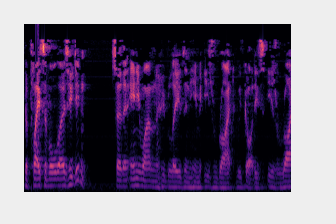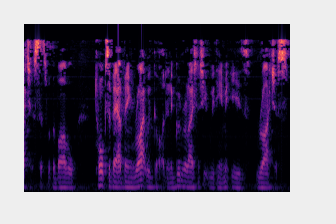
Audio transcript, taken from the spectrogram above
the place of all those who didn't. So that anyone who believes in him is right with God, is, is righteous. That's what the Bible talks about, being right with God in a good relationship with him is righteous.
